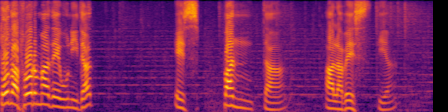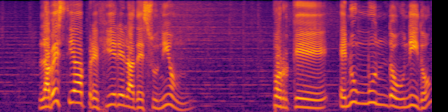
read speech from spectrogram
Toda forma de unidad espanta a la bestia. La bestia prefiere la desunión, porque en un mundo unido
